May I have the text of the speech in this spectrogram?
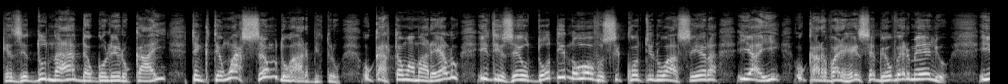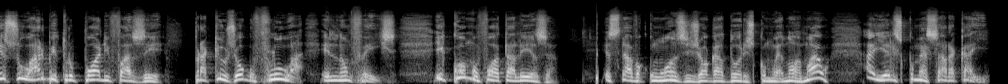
Quer dizer, do nada o goleiro cai, tem que ter uma ação do árbitro, o cartão amarelo e dizer eu dou de novo se continuar a cera e aí o cara vai receber o vermelho. Isso o árbitro pode fazer para que o jogo flua, ele não fez. E como Fortaleza estava com 11 jogadores, como é normal, aí eles começaram a cair.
